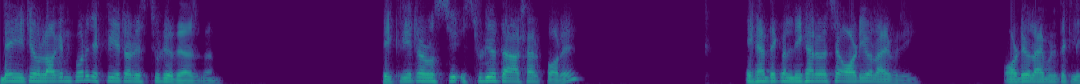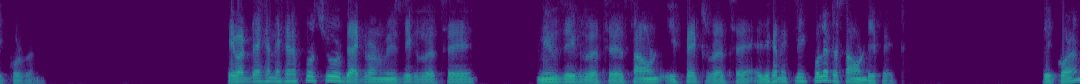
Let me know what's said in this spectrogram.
then YouTube log in করে যে ক্রিয়েটর স্টুডিওতে আসবেন। এই ক্রিয়েটর স্টুডিওতে আসার পরে এখানে দেখবেন লেখা রয়েছে অডিও লাইব্রেরি অডিও লাইব্রেরিতে ক্লিক করবেন। এবার দেখেন এখানে প্রচুর ব্যাকগ্রাউন্ড মিউজিক রয়েছে মিউজিক রয়েছে সাউন্ড ইফেক্ট রয়েছে। এই যেখানে ক্লিক করলে এটা সাউন্ড ইফেক্ট ক্লিক করেন।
